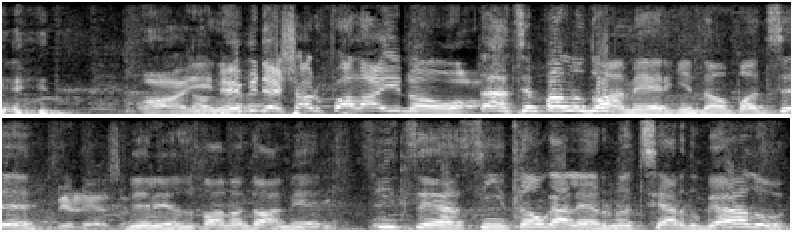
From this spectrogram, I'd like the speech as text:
Ó, e Tá nem me deixaram falar aí não, ó. Tá, você fala do América então, pode ser? Beleza. Beleza, falando do América. Encerra assim então, galera, o noticiário do Galo.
